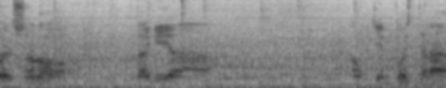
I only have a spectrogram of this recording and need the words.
Luego el solo de aquí a, a un tiempo estará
